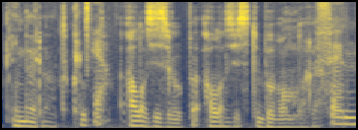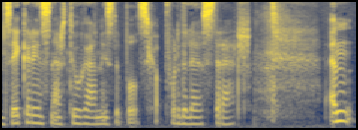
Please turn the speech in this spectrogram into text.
Inderdaad, klopt. Ja. Alles is open, alles is te bewonderen. Fijn, zeker eens naartoe gaan is de boodschap voor de luisteraar. En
